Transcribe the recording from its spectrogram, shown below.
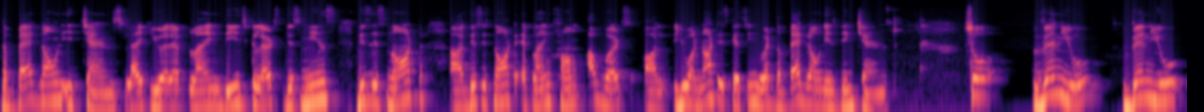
the background is changed. Like you are applying these colors this means this is not uh, this is not applying from upwards or you are not sketching where the background is being changed. So when you when you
